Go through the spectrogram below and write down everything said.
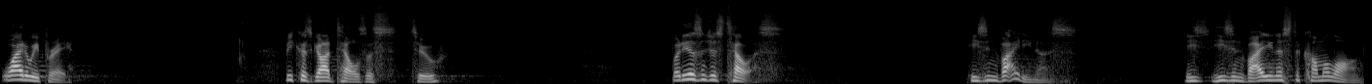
Why do we pray? Because God tells us to. But He doesn't just tell us, He's inviting us. He's, he's inviting us to come along.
